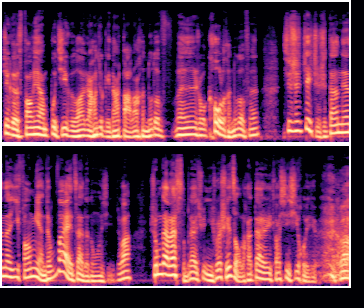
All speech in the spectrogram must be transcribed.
这个方向不及格，然后就给他打了很多的分，说扣了很多的分。其实这只是单单的一方面，这外在的东西，是吧？生不带来，死不带去。你说谁走了还带着一条信息回去，是吧？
